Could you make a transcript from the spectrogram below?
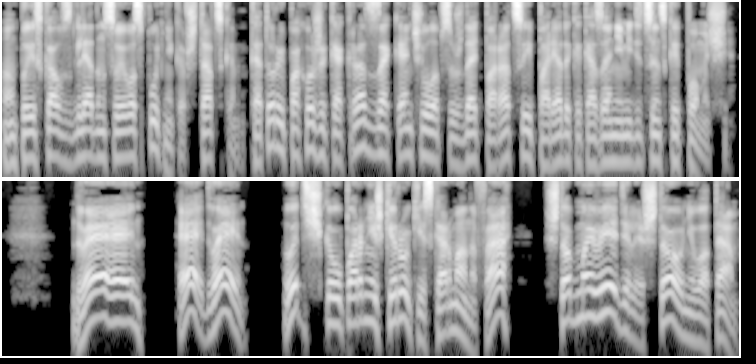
Он поискал взглядом своего спутника в штатском, который, похоже, как раз заканчивал обсуждать по рации порядок оказания медицинской помощи. «Двейн! Эй, Двейн! Вытащи-ка у парнишки руки из карманов, а? Чтоб мы видели, что у него там.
